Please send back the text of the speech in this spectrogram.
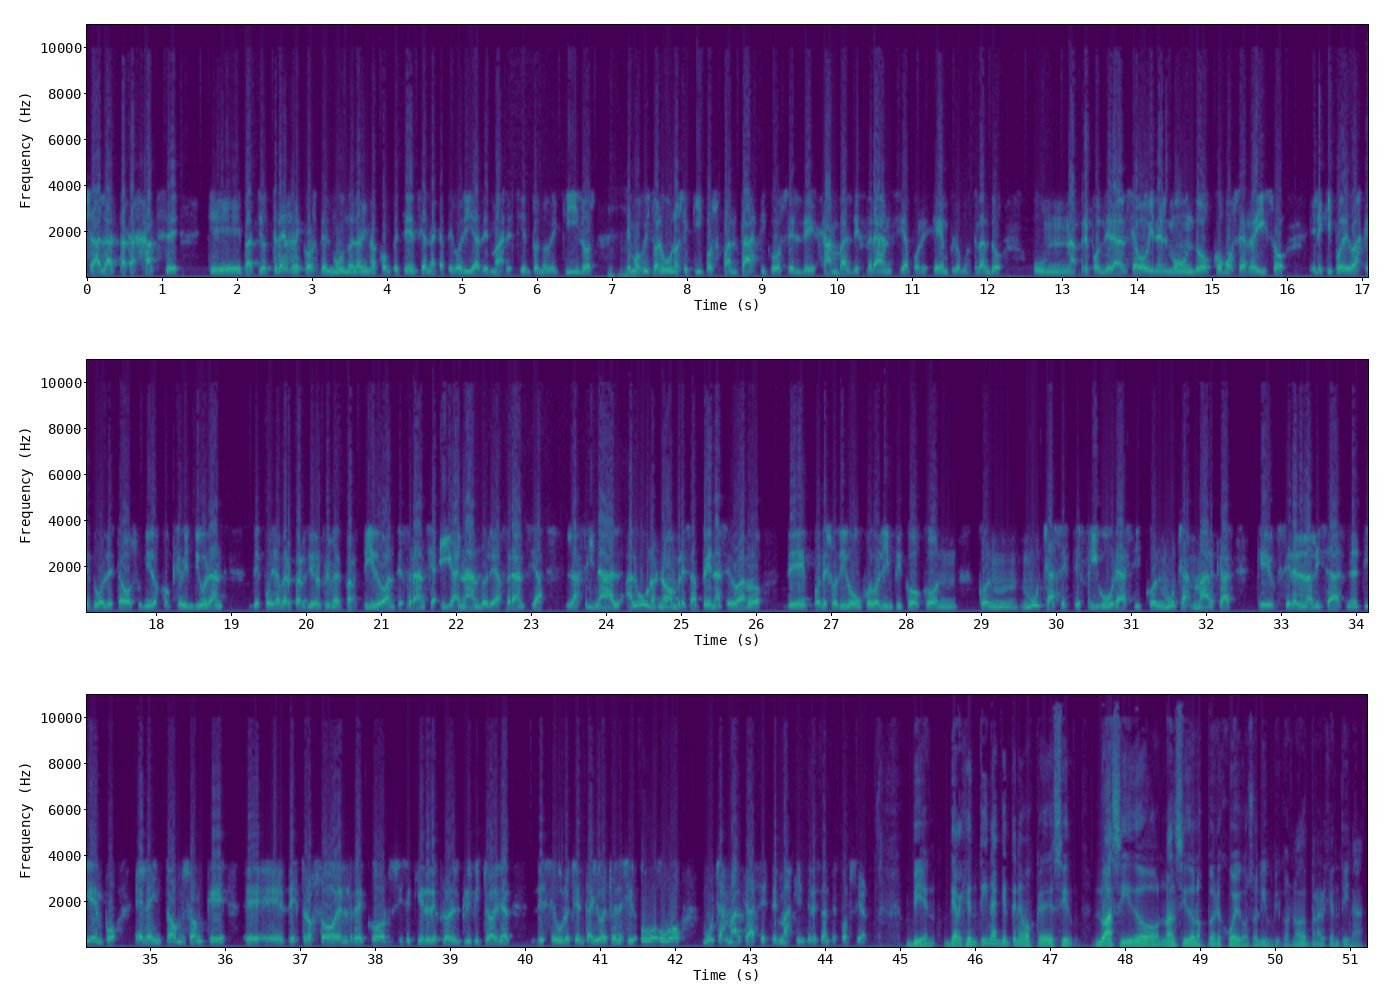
Yala Takahatse, que batió tres récords del mundo en la misma competencia en la categoría de más de 109 kilos. Hemos visto algunos equipos fantásticos, el de handball de Francia, por ejemplo, mostrando una preponderancia hoy en el mundo, cómo se rehizo el equipo de básquetbol de Estados Unidos con Kevin Durant después de haber perdido el primer partido ante Francia y ganándole a Francia la final. Algunos nombres apenas, Eduardo, de, por eso digo, un juego olímpico con, con muchas este, figuras y con muchas marcas que serán analizadas en el tiempo. Elaine Thompson, que eh, destrozó el récord, si se quiere, de Florence Griffith Joyner de Seguro 88. Es decir, hubo, hubo muchas marcas este, más que interesantes, por cierto. Bien, de Argentina, ¿qué tenemos que decir? No, ha sido, no han sido los peores Juegos Olímpicos, ¿no? Para Argentina.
